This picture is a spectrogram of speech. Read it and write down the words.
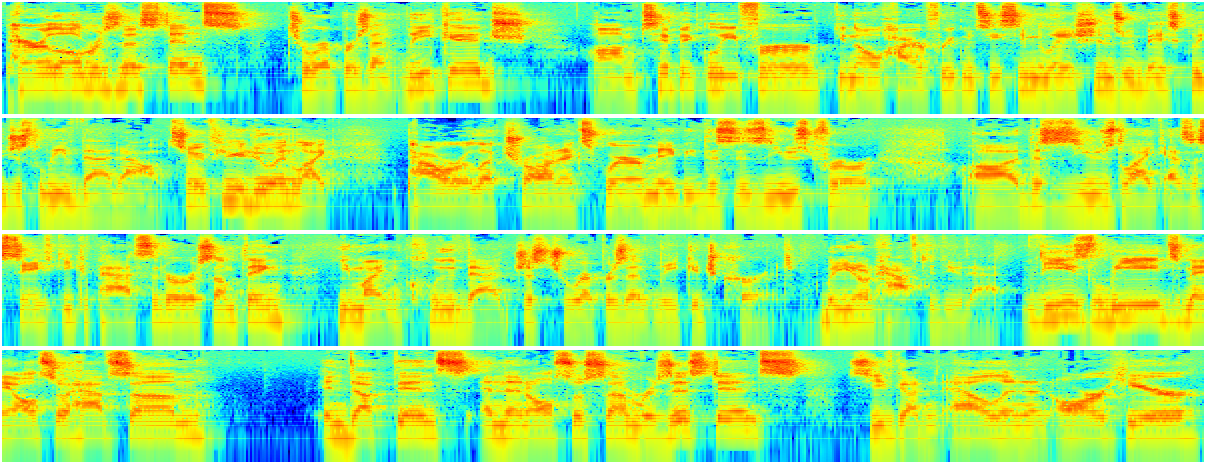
parallel resistance to represent leakage. Um, typically for you know higher frequency simulations, we basically just leave that out. So if you're doing like power electronics, where maybe this is used for uh, this is used like as a safety capacitor or something, you might include that just to represent leakage current. But you don't have to do that. These leads may also have some inductance and then also some resistance. So you've got an L and an R here.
